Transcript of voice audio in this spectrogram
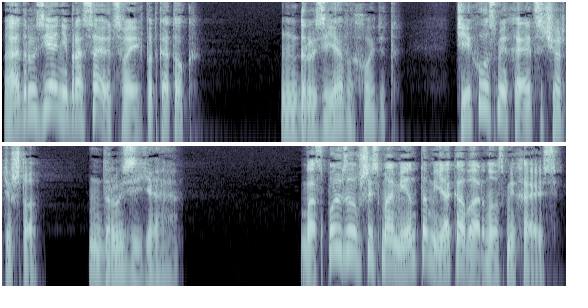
А друзья не бросают своих под каток. Друзья выходят. Тихо усмехается черти что. Друзья. Воспользовавшись моментом, я коварно усмехаюсь.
